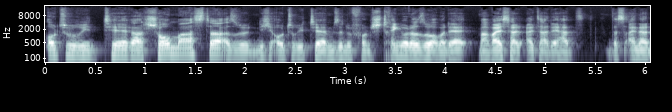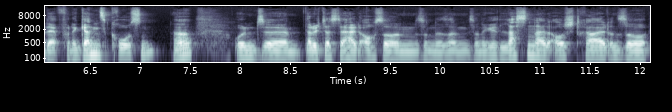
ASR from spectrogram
autoritärer Showmaster, also nicht autoritär im Sinne von streng oder so, aber der, man weiß halt, Alter, der hat, das ist einer der von den ganz Großen. Ja? Und äh, dadurch, dass der halt auch so, ein, so, eine, so, eine Gelassenheit ausstrahlt und so,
